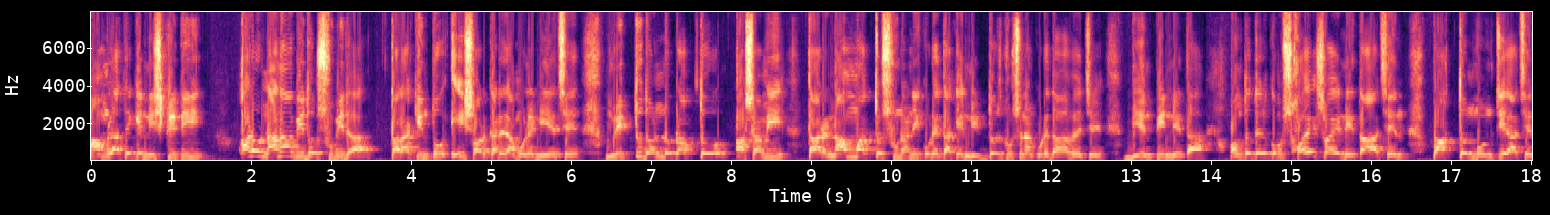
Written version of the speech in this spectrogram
মামলা থেকে নিষ্কৃতি আরও নানাবিধ সুবিধা তারা কিন্তু এই সরকারের আমলে নিয়েছে। মৃত্যুদণ্ডপ্রাপ্ত আসামি তার নামমাত্র শুনানি করে তাকে নির্দোষ ঘোষণা করে দেওয়া হয়েছে। বিএনপির নেতা, অন্তত এরকম শয়ে শয়ে নেতা আছেন, প্রাক্তন মন্ত্রী আছেন,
